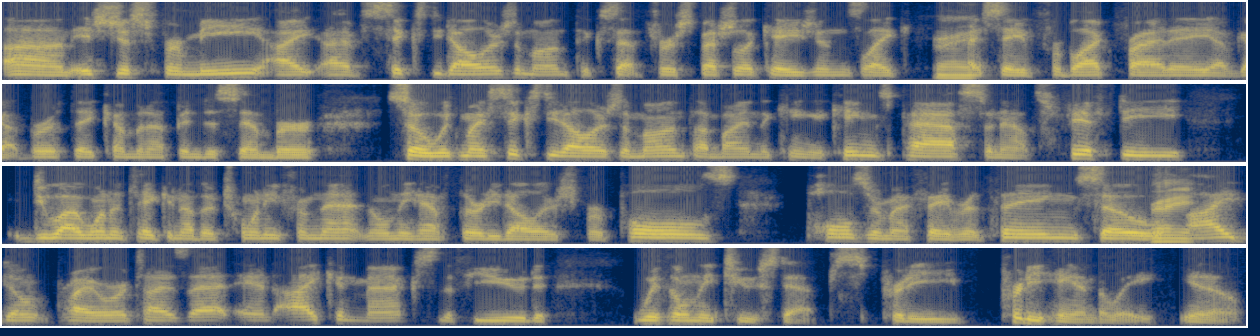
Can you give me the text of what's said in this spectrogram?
Um, it's just for me, I, I, have $60 a month, except for special occasions like right. I saved for Black Friday. I've got birthday coming up in December. So with my $60 a month, I'm buying the King of Kings pass. So now it's 50. Do I want to take another 20 from that and only have $30 for pulls? Pulls are my favorite thing. So right. I don't prioritize that. And I can max the feud with only two steps pretty pretty handily you know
